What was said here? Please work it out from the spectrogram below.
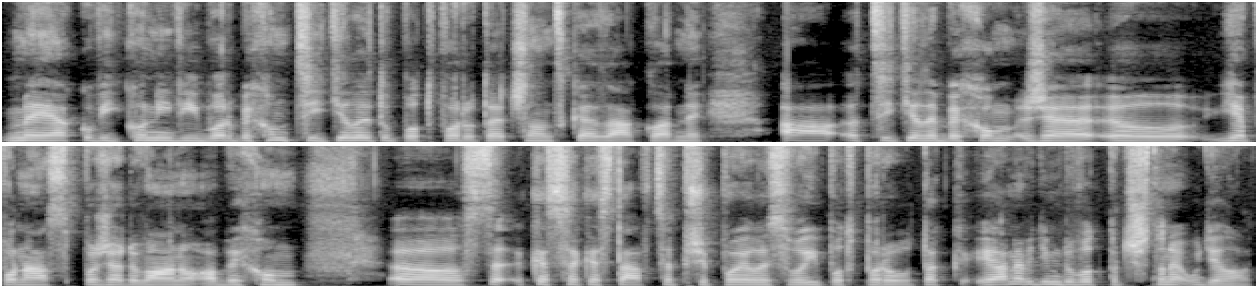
my jako výkonný výbor bychom cítili tu podporu té členské základny a cítili bychom, že eh, je po nás požadováno, abychom eh, se ke stávce připojili svojí podporou, tak já nevidím důvod, proč to neudělat.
